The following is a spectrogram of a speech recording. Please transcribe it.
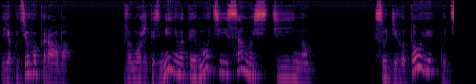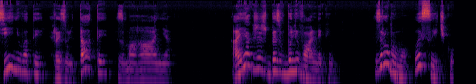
Як у цього краба. Ви можете змінювати емоції самостійно. Судді готові оцінювати результати змагання. А як же ж без вболівальників? Зробимо лисичку.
